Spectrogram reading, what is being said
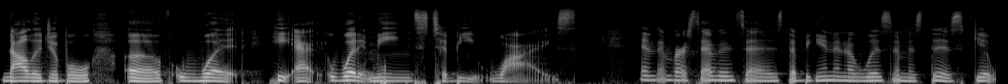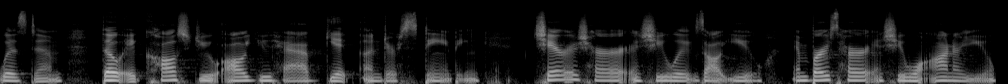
knowledgeable of what He what it means to be wise. And then verse 7 says, The beginning of wisdom is this get wisdom. Though it cost you all you have, get understanding. Cherish her, and she will exalt you. Embrace her, and she will honor you.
